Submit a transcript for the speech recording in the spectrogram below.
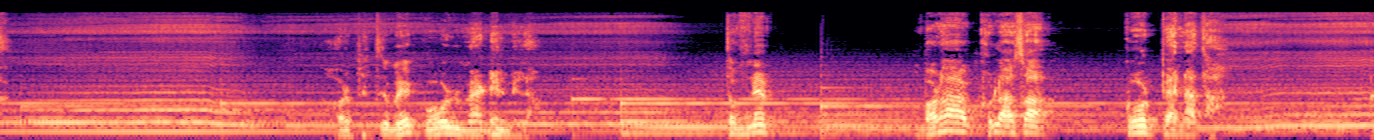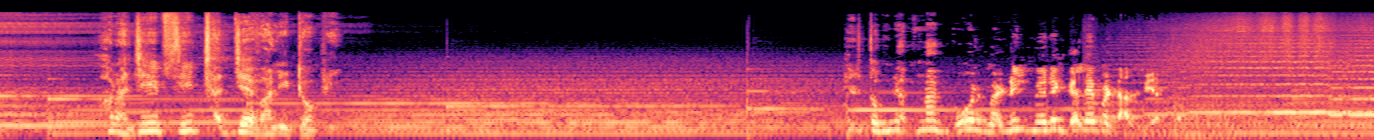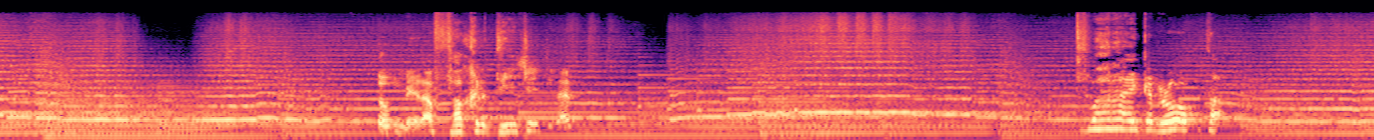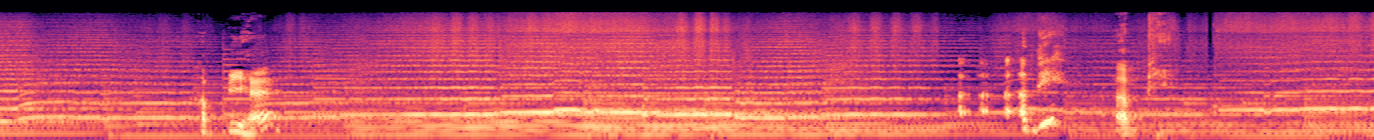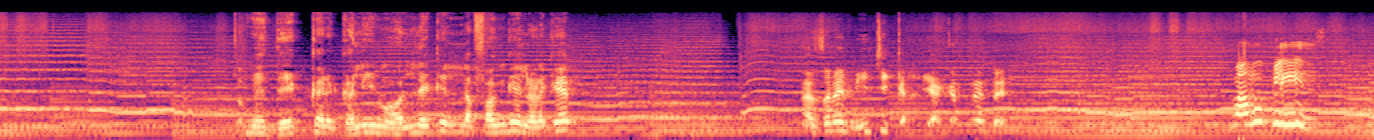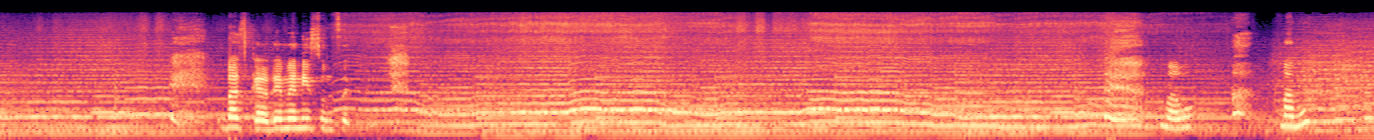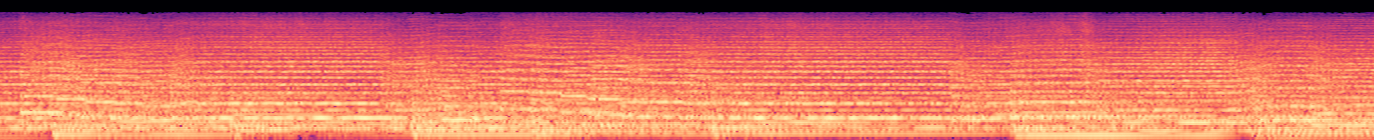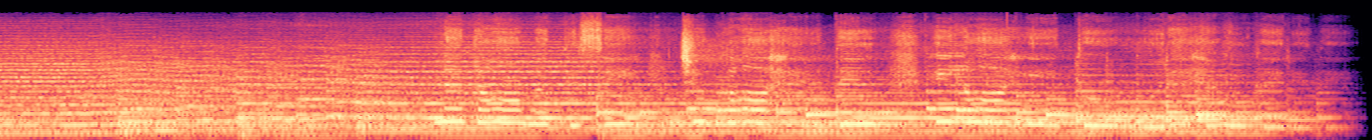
और फिर तुम्हें गोल्ड मेडल मिला। तुमने बड़ा खुला सा कोट पहना था। और अजीब सी छज्जे वाली टोपी। फिर तुमने अपना गोल्ड मेडल मेरे गले में डाल दिया। तुम मेरा फख्र थी शिजरत तुम्हारा एक रोप था। अब भी है। अभी अब भी। तुम्हें देखकर गली मोहल्ले के लफंगे लड़के नज़रें नीची कर लिया करते थे। मामू प्लीज़ बस कर दे, मैं नहीं सुन सकती। मामू मामू।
